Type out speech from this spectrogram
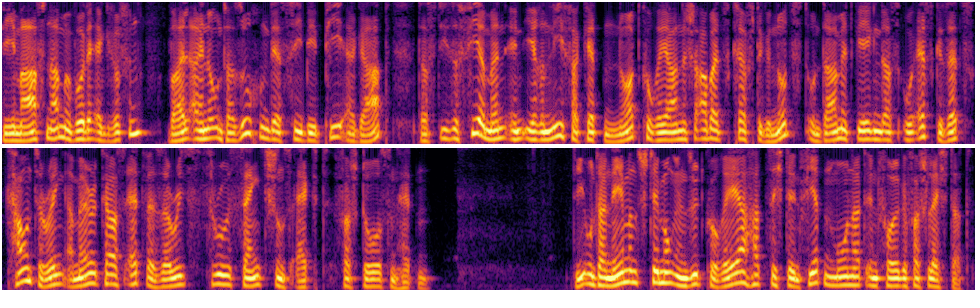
Die Maßnahme wurde ergriffen, weil eine Untersuchung der CBP ergab, dass diese Firmen in ihren Lieferketten nordkoreanische Arbeitskräfte genutzt und damit gegen das US-Gesetz Countering America's Adversaries Through Sanctions Act verstoßen hätten. Die Unternehmensstimmung in Südkorea hat sich den vierten Monat in Folge verschlechtert.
